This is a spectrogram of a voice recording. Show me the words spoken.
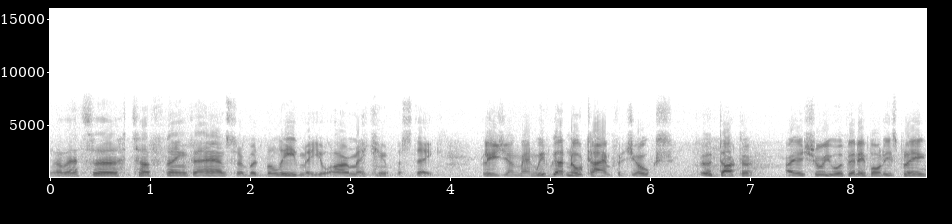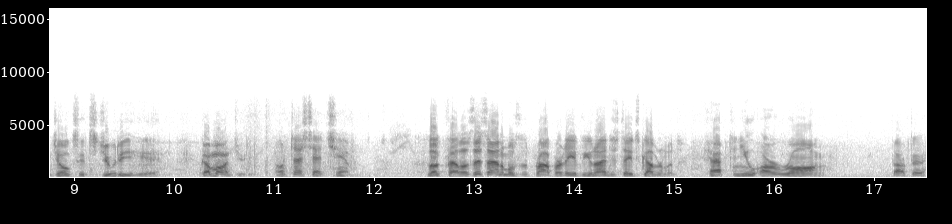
Well, that's a tough thing to answer, but believe me, you are making a mistake. Please, young man, we've got no time for jokes. Uh, doctor, I assure you, if anybody's playing jokes, it's Judy here. Come on, Judy. Don't touch that chimp. Look, fellows, this animal's the property of the United States government. Captain, you are wrong. Doctor,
